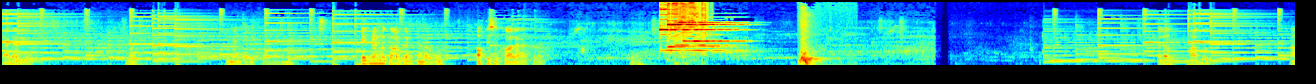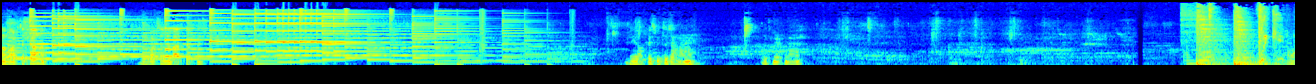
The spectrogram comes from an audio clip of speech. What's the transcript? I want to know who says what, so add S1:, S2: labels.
S1: क्या कर रही हो कॉल एक मिनट में कॉल करते हैं बाबू। ऑफ़िस से कॉल आ रहा था। हेलो बाबू। हाँ व्हाट्सएप का ना। व्हाट्सएप से बात करते हैं। ऑफ़िस भी तो जाना है। एक मिनट में। है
